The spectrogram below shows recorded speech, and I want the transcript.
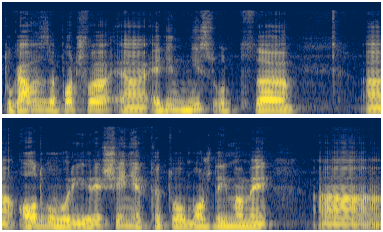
тогава започва а, един низ от а, а, отговори и решения, като може да имаме а,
